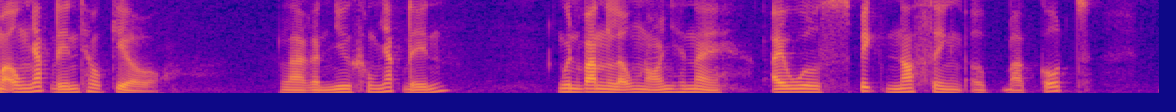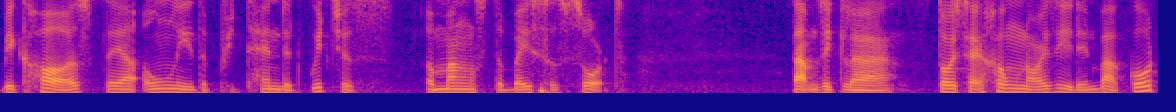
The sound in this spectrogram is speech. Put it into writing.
mà ông nhắc đến theo kiểu là gần như không nhắc đến. Nguyên văn là ông nói như thế này. I will speak nothing of bà cốt because they are only the pretended witches amongst the baser sort. Tạm dịch là, tôi sẽ không nói gì đến bà cốt,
